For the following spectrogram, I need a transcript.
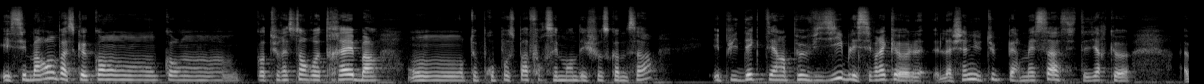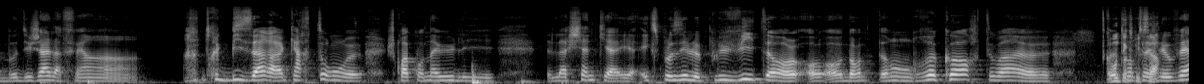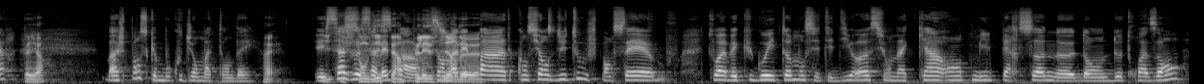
Et c'est marrant parce que quand, quand, quand, tu restes en retrait, ben, on te propose pas forcément des choses comme ça. Et puis dès que tu es un peu visible, et c'est vrai que la chaîne YouTube permet ça, c'est-à-dire que euh, déjà, elle a fait un, un truc bizarre, un carton. Euh, je crois qu'on a eu les, la chaîne qui a explosé le plus vite en, en, record, toi, euh, quand je l'ai ouvert. D'ailleurs? Bah, Je pense que beaucoup de gens m'attendaient. Et ça, je ne savais pas. J'en avais pas conscience du tout. Je pensais, toi, avec Hugo et Tom, on s'était dit, oh, si on a 40 000 personnes euh, dans 2-3 ans,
